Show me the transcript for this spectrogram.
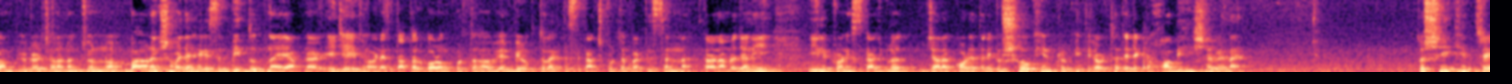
কম্পিউটার চালানোর জন্য, বা অনেক সময় দেখা গেছে বিদ্যুৎ নাই, আপনার এই যে এই ধরনের তাতাল গরম করতে হবে, বিরক্ত লাগতেছে, কাজ করতে পারতেছেন না। কারণ আমরা জানি ইলেকট্রনিক্স কাজগুলো যারা করে, তারা একটু শৌখিন প্রকৃতির, অর্থাৎ এটা একটা হবি হিসাবে নেয়। তো সেই ক্ষেত্রে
